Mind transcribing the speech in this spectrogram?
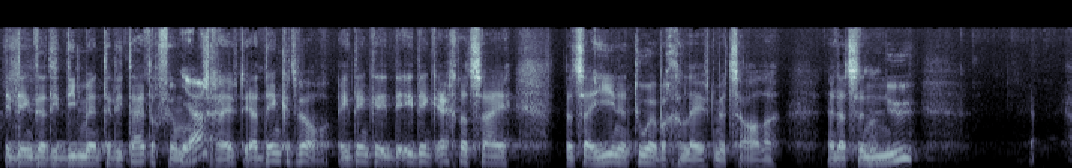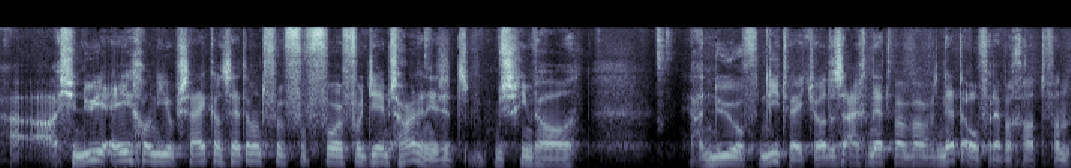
Ik denk dat hij die mentaliteit toch veel meer Ja? op zich heeft. Ja, ik denk het wel. Ik denk, ik, denk echt dat zij, dat zij hier naartoe hebben geleefd met z'n allen. En dat ze nu... ja, Als je nu je ego niet opzij kan zetten... Want voor, voor- voor, voor James Harden is het misschien wel... Ja, nu of niet, weet je wel. Dat is eigenlijk net waar, waar we het net over hebben gehad. Van,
